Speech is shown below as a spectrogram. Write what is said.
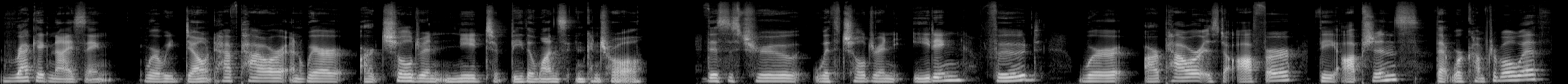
recognizing where we don't have power and where our children need to be the ones in control. This is true with children eating food, where our power is to offer the options that we're comfortable with.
